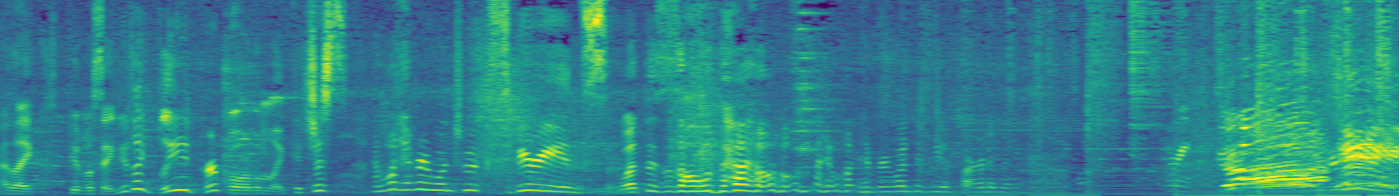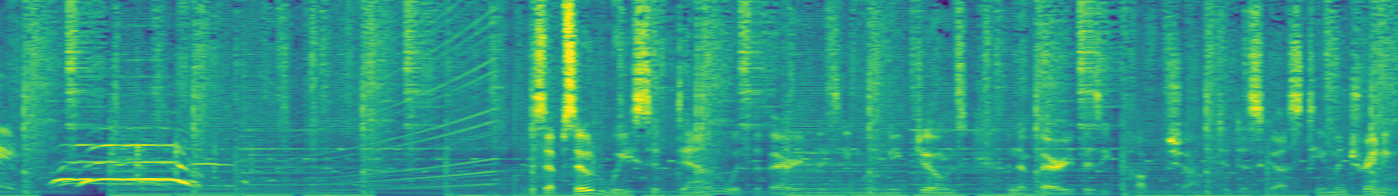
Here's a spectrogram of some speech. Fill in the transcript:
I like people say you like bleed purple, and I'm like it's just I want everyone to experience what this is all about. I want everyone to be a part of it. Three, go team! This episode, we sit down with the very busy Monique Jones in a very busy coffee shop to discuss team in training,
